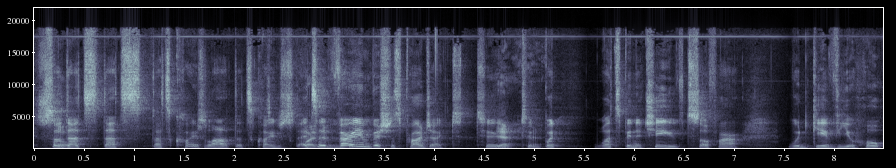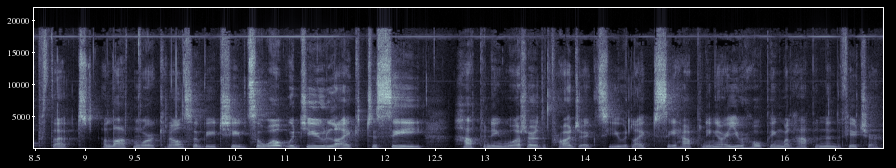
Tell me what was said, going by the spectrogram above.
so, so, that's that's that's quite a lot. That's quite. It's, quite, it's a very ambitious project to yeah, to. Yeah. But what's been achieved so far would give you hope that a lot more can also be achieved. So, what would you like to see happening? What are the projects you would like to see happening? Are you hoping will happen in the future?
